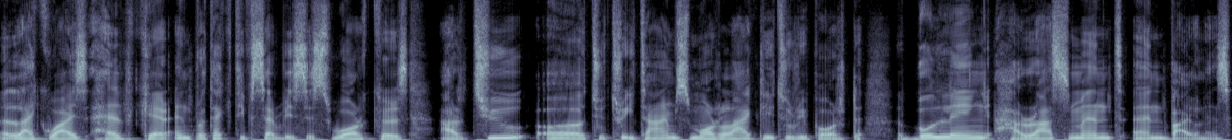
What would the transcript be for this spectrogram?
Uh, likewise, healthcare and protective services workers are two uh, to three times more likely to report bullying, harassment, and violence.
